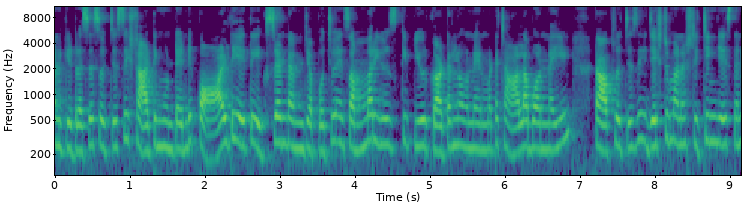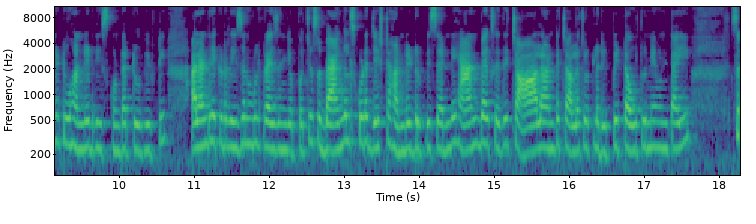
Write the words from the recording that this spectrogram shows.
మనకి డ్రెస్సెస్ వచ్చేసి స్టార్టింగ్ ఉంటాయండి. క్వాలిటీ అయితే ఎక్సలెంట్ అని చెప్పొచ్చు. సమ్మర్ యూజ్కి ప్యూర్ కాటన్లో ఉన్నాయి అనమాట చాలా బాగున్నాయి. టాప్స్ వచ్చేసి జస్ట్ మనం స్టిచ్చింగ్ చేస్తేనే టూ హండ్రెడ్ తీసుకుంటారు టూ ఫిఫ్టీ అలాంటిది ఇక్కడ రీజనబుల్ ప్రైస్ అని చెప్పొచ్చు. సో బ్యాంగిల్స్ కూడా జస్ట్ హండ్రెడ్ రూపీస్ అండి. హ్యాండ్ బ్యాగ్స్ అయితే చాలా అంటే చాలా చోట్ల రిపీట్ అవుతూనే ఉంటాయి. సో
